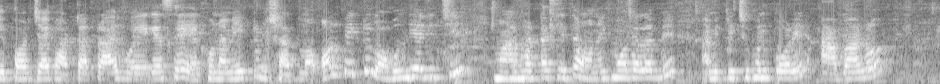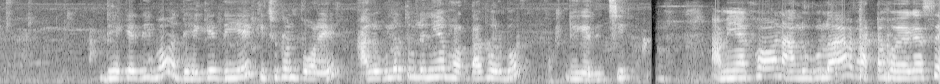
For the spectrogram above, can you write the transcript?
এই পর্যায়ে ভাতটা প্রায় হয়ে গেছে। এখন আমি একটু স্বাদ অল্প একটু লবণ দিয়ে দিচ্ছি। মার ভাতটা খেতে অনেক মজা লাগবে। আমি কিছুক্ষণ পরে আবারও ঢেকে দিব। ঢেকে দিয়ে কিছুক্ষণ পরে আলুগুলো তুলে নিয়ে ভর্তা করব। ঢেকে দিচ্ছি। আমি এখন আলুগুলা, ভাতটা হয়ে গেছে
